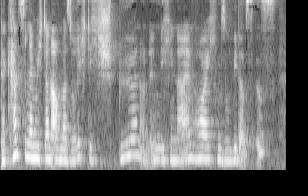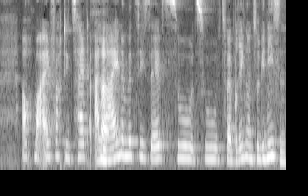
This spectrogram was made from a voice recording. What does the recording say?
Da kannst du nämlich dann auch mal so richtig spüren und in dich hineinhorchen, so wie das ist. Auch mal einfach die Zeit alleine mit sich selbst zu, zu, zu verbringen und zu genießen.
